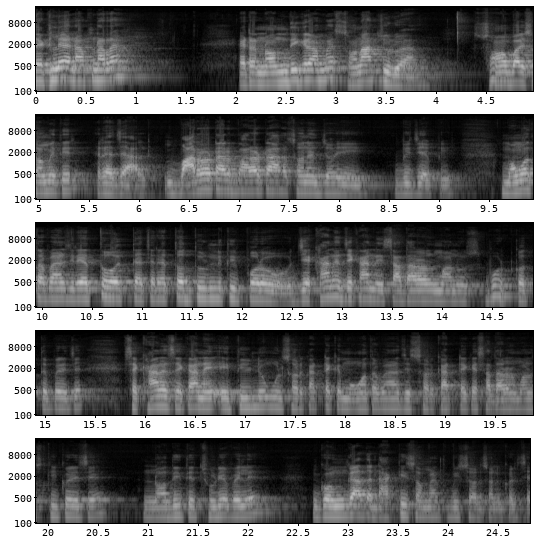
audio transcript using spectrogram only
দেখলেন আপনারা? এটা নন্দীগ্রামের সোনাচুড়া। সমবায় সমিতির রেজাল্ট বারোটার বারোটা আসনে জয়ী বিজেপি। মমতা ব্যানার্জির এত অত্যাচার, এত দুর্নীতির পরেও যেখানে যেখানে সাধারণ মানুষ ভোট করতে পেরেছে, সেখানে সেখানে এই তৃণমূল সরকারটাকে, মমতা ব্যানার্জির সরকারটাকে সাধারণ মানুষ কী করেছে? নদীতে ছুঁড়ে ফেলে গঙ্গাতে ঢাকি সমেত বিসর্জন করেছে।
